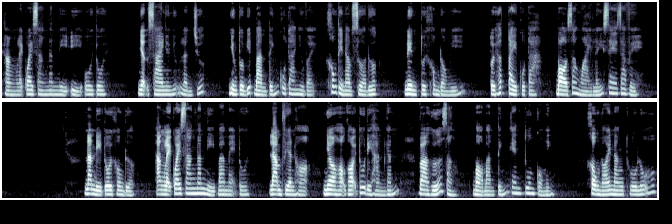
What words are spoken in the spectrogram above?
Hằng lại quay sang năn nỉ ỉ ôi tôi. Nhận sai như những lần trước. Nhưng tôi biết bản tính cô ta như vậy, không thể nào sửa được. Nên tôi không đồng ý. Tôi hất tay cô ta, bỏ ra ngoài lấy xe ra về. Năn nỉ tôi không được. Hằng lại quay sang năn nỉ ba mẹ tôi. Làm phiền họ, nhờ họ gọi tôi để hàn gắn và hứa rằng bỏ bản tính ghen tuông của mình. Không nói năng thua lỗ,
